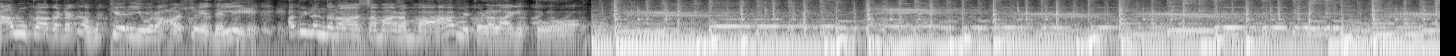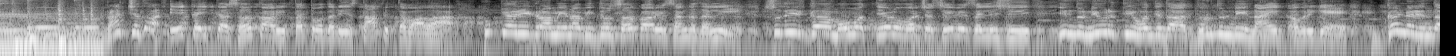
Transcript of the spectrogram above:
ತಾಲೂಕಾ ಘಟಕ ಹುಕ್ಕೇರಿ ಇವರ ಆಶ್ರಯದಲ್ಲಿ ಅಭಿನಂದನಾ ಸಮಾರಂಭ ಹಮ್ಮಿಕೊಳ್ಳಲಾಗಿತ್ತು. ರಾಜ್ಯದ ಏಕೈಕ ಸಹಕಾರಿ ತತ್ವದಲ್ಲಿ ಸ್ಥಾಪಿತವಾದ ಹುಕ್ಕೇರಿ ಗ್ರಾಮೀಣ ವಿದ್ಯುತ್ ಸಹಕಾರಿ ಸಂಘದಲ್ಲಿ ಸುದೀರ್ಘ ಮೂವತ್ತೇಳು ವರ್ಷ ಸೇವೆ ಸಲ್ಲಿಸಿ ಇಂದು ನಿವೃತ್ತಿ ಹೊಂದಿದ ದುರ್ದುಂಡಿ ನಾಯ್ಕ್ ಅವರಿಗೆ ಗಣ್ಯರಿಂದ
